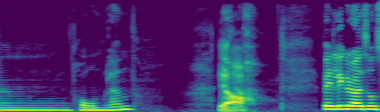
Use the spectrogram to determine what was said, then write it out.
um, Homeland. Ja. Veldig glad i sånn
